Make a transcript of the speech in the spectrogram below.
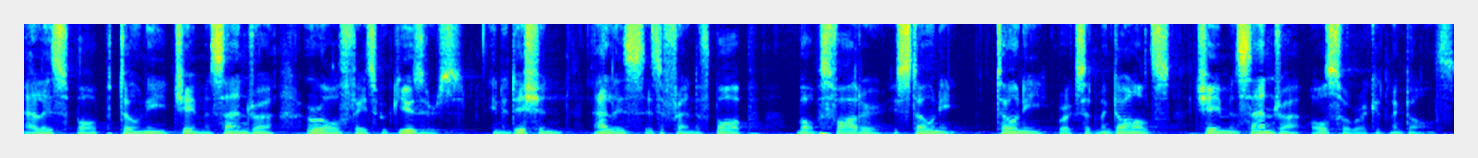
Alice, Bob, Tony, Jim and Sandra are all Facebook users. In addition, Alice is a friend of Bob. Bob's father is Tony. Tony works at McDonald's. Jim and Sandra also work at McDonald's.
